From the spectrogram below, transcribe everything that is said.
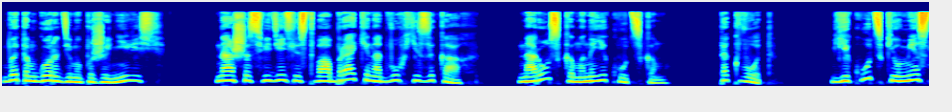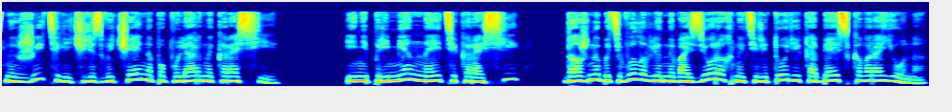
в этом городе мы поженились. Наше свидетельство о браке на двух языках — на русском и на якутском. Так вот, в Якутске у местных жителей чрезвычайно популярны караси. И непременно эти караси должны быть выловлены в озерах на территории Кобяйского района.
